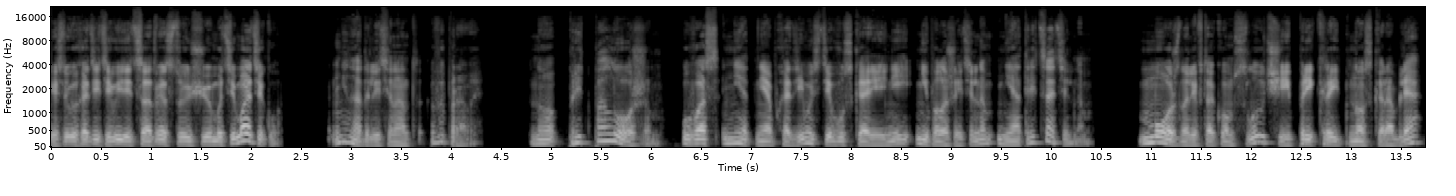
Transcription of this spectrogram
Если вы хотите видеть соответствующую математику... Не надо, лейтенант, вы правы. Но, предположим, у вас нет необходимости в ускорении ни положительном, ни отрицательном. Можно ли в таком случае прикрыть нос корабля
